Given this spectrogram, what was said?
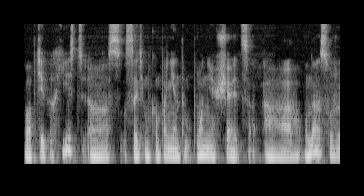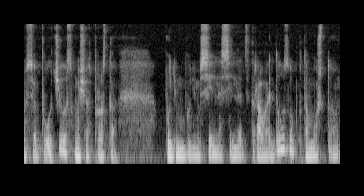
в аптеках есть а, с, с этим компонентом, он не ощущается. А у нас уже все получилось. Мы сейчас просто будем, будем сильно-сильно титровать дозу, потому что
